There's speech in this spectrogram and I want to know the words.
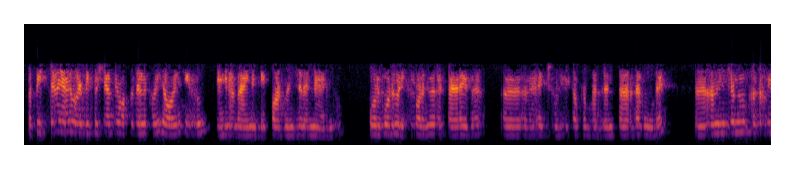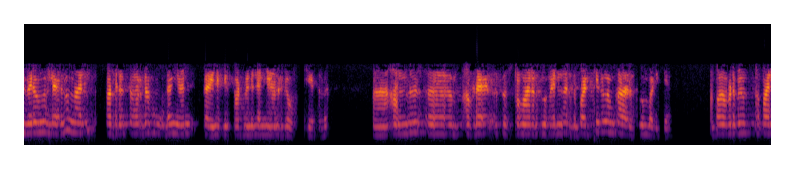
അപ്പൊ പിറ്റേ ഞാൻ മൾട്ടി സ്പെഷ്യാലിറ്റി ഹോസ്പിറ്റലിൽ പോയി ജോയിൻ ചെയ്തു. എങ്ങനെ ഗൈനിക് ഡിപ്പാർട്ട്മെന്റിൽ തന്നെയായിരുന്നു കോഴിക്കോട് മെഡിക്കൽ കോളേജിൽ റിട്ടയർ ചെയ്ത് H O D doctor Bhadran സാറുടെ കൂടെ. അന്ന് എനിക്കൊന്നും അത്ര വിവരമൊന്നും ഇല്ലായിരുന്നു. എന്നാലും ഭദ്രൻ സാറുടെ കൂടെ ഞാൻ ഗൈനിക് ഡിപ്പാർട്ട്മെന്റിൽ തന്നെയാണ് ജോയിൻ ചെയ്തത്. അന്ന് അവിടെ സിസ്റ്റർമാരടുത്തും എല്ലായിടത്തും പഠിക്കുന്നത് നമുക്ക് ആർക്കും പഠിക്കാം. അപ്പൊ അവിടെ പല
